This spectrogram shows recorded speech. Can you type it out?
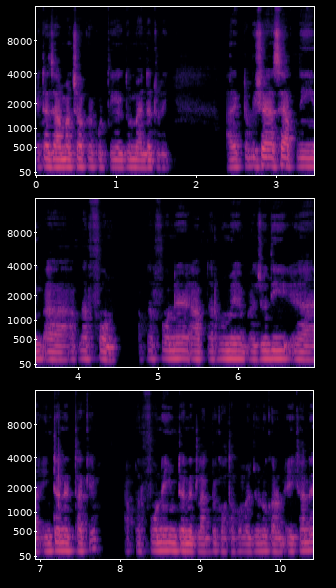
এটা জার্মান সরকার কর্তৃক একদম ম্যান্ডেটরি। আরেকটা বিষয় আছে আপনি আপনার ফোন, আপনার ফোনে আপনার রুমে যদি ইন্টারনেট থাকে, আপনার ফোনে ইন্টারনেট লাগবে কথা বলার জন্য। কারণ এইখানে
